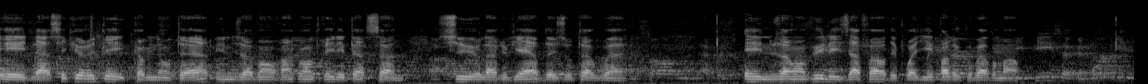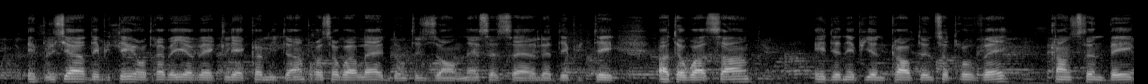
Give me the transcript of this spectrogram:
et de la sécurité communautaire et nous avons rencontré les personnes sur la rivière des Ottawa et nous avons vu les efforts déployés par le gouvernement. Et plusieurs députés ont travaillé avec les comitants pour recevoir l'aide dont ils ont nécessaire. Le député Ottawa-Centre et de Nepean-Carlton se trouvait Constant Bay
